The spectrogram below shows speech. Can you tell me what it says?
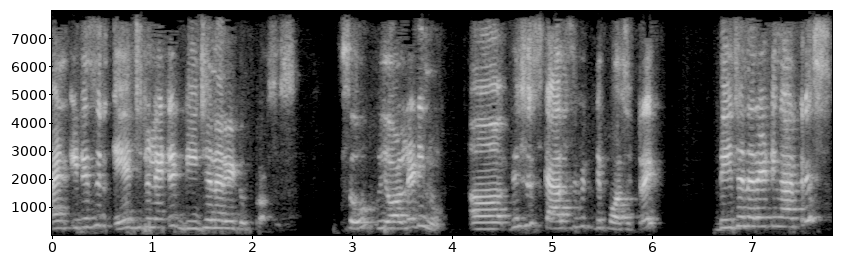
and it is an age-related degenerative process. So we already know uh, this is calcific deposit, right? Degenerating arteries,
